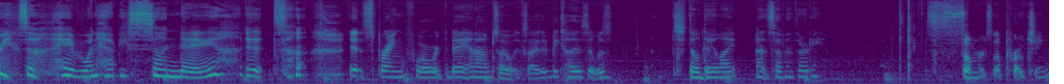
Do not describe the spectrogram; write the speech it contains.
Alright, so hey everyone, happy Sunday. It's it's sprang forward today and I'm so excited because it was still daylight at 7:30. Summer's approaching.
